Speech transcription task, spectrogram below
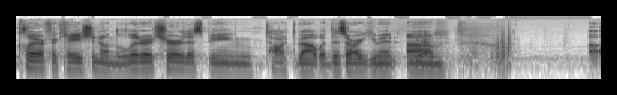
clarification on the literature that's being talked about with this argument. Um, uh,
